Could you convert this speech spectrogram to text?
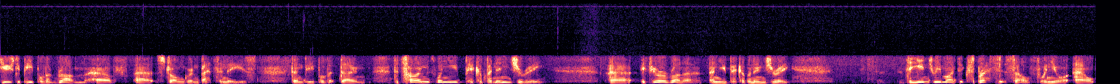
usually, people that run have uh, stronger and better knees than people that don't. The times when you pick up an injury, uh, if you're a runner and you pick up an injury, the injury might express itself when you're out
